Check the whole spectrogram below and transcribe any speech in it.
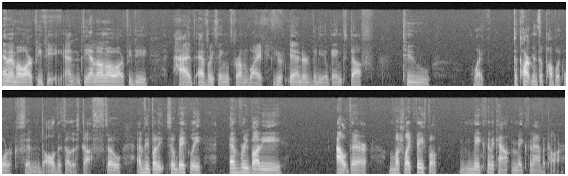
MMORPG, and the MMORPG had everything from like your standard video game stuff to like departments of public works and all this other stuff. So everybody, so basically everybody out there, much like Facebook, makes an account and makes an avatar.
